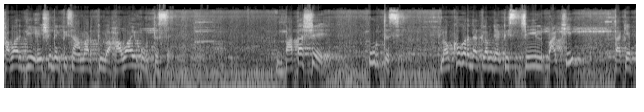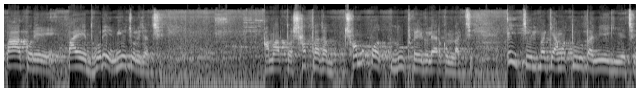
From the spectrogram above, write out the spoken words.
খাবার দিয়ে এসে দেখতেছি আমার তুলো হাওয়ায় উঠতেছে বাতাসে উড়তেছে। লক্ষ্য করে দেখলাম যে একটি চিল পাখি তাকে পা করে পায়ে ধরে নিয়ে চলে যাচ্ছে। আমার তো সাত রাজা সম্পদ লুট হয়ে গেলে, এরকম লাগছে। এই চিল পাখি আমার তুলুটা নিয়ে গিয়েছে।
